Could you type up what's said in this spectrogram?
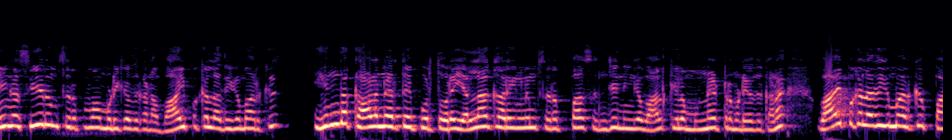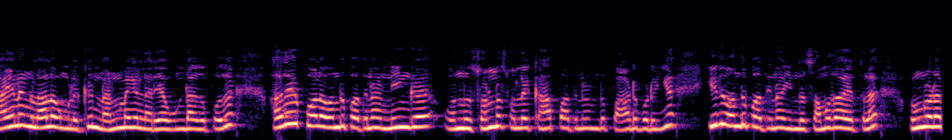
நீங்கள் சீரும் சிறப்புமாக முடிக்கிறதுக்கான வாய்ப்புகள் அதிகமாக இருக்குது இந்த கால நேரத்தை பொறுத்தவரை எல்லா காரியங்களையும் சிறப்பாக செஞ்சு நீங்கள் வாழ்க்கையில் முன்னேற்றம் அடைவதற்கான வாய்ப்புகள் அதிகமாக இருக்குது பயணங்களால் உங்களுக்கு நன்மைகள் நிறையா உண்டாக போகுது. அதே போல் வந்து பார்த்தீங்கன்னா நீங்கள் ஒன்று சொன்ன சொல்லை காப்பாற்றணும்னு பாடுபடுவீங்க. இது வந்து பார்த்தீங்கன்னா இந்த சமுதாயத்தில் உங்களோட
